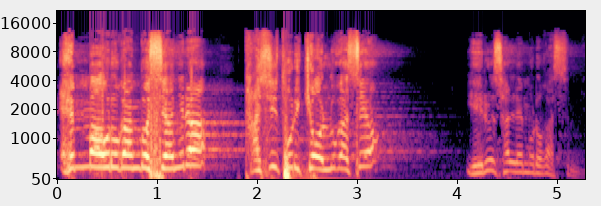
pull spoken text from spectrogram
엠마오로 간 것이 아니라 다시 돌이켜 어디로 갔어요? 예루살렘으로 갔습니다.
